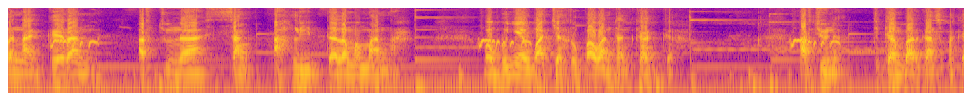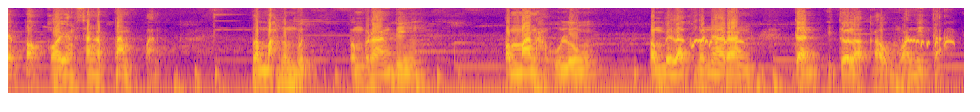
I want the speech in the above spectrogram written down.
penagaran Arjuna sang ahli dalam memanah mempunyai wajah rupawan dan gagah Arjuna digambarkan sebagai tokoh yang sangat tampan lemah lembut, pemberani, pemanah ulung, pembela kebenaran, dan idola kaum wanita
